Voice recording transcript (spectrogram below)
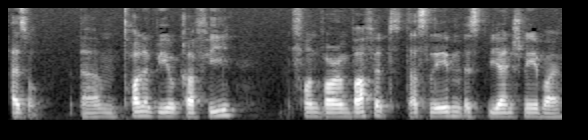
also ähm, tolle Biografie von Warren Buffett, das Leben ist wie ein Schneeball.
